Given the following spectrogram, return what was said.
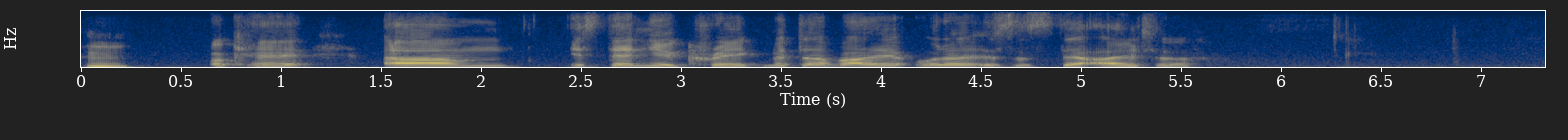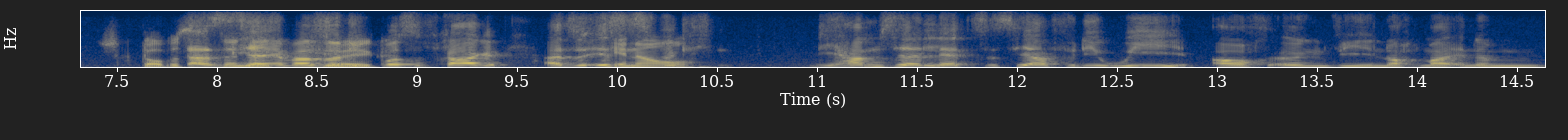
Hm. Okay. Ähm, ist Daniel Craig mit dabei oder ist es der alte? Ich glaube, es das ist Daniel ja immer Craig. so die große Frage. Also ist genau. es wirklich, die haben es ja letztes Jahr für die Wii auch irgendwie nochmal in einem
